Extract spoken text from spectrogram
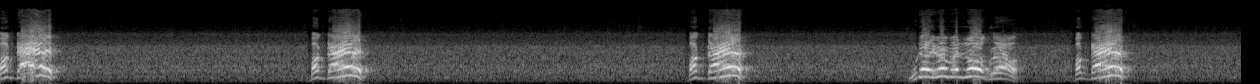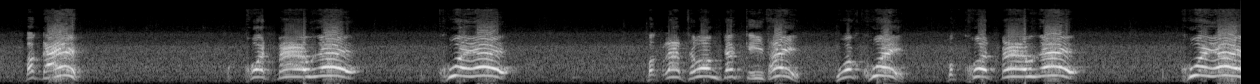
บักไดบักไดบักไดกูได้ว่ามันโลกแล้ว บักไดบักไดโคตรแมวเอ้ยคุยเอ้ย บักราชวงจักรีไทย หัวคุยบักโคตรแมวเอ้คุยเอ้ย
